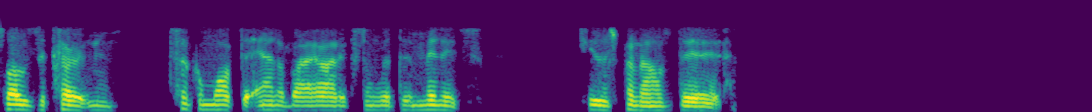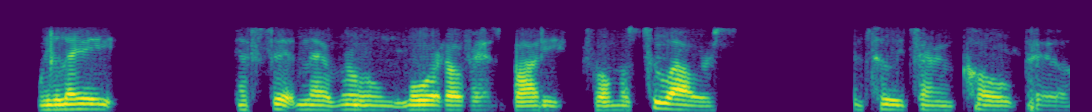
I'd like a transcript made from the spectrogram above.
closed the curtain, took him off the antibiotics, and within minutes, he was pronounced dead. We lay and sit in that room, moored over his body for almost two hours until he turned cold pale.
